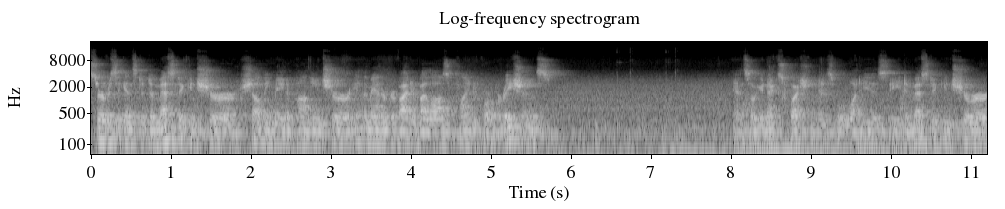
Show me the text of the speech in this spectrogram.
Service against a domestic insurer shall be made upon the insurer in the manner provided by laws applying to corporations. And so your next question is, well, what is a domestic insurer?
